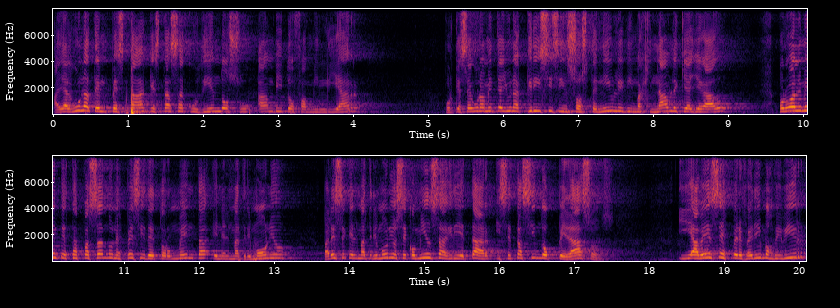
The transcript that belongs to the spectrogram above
¿Hay alguna tempestad que está sacudiendo su ámbito familiar? Porque seguramente hay una crisis insostenible, inimaginable que ha llegado. Probablemente estás pasando una especie de tormenta en el matrimonio Parece que el matrimonio se comienza a agrietar y se está haciendo pedazos. Y a veces preferimos vivir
